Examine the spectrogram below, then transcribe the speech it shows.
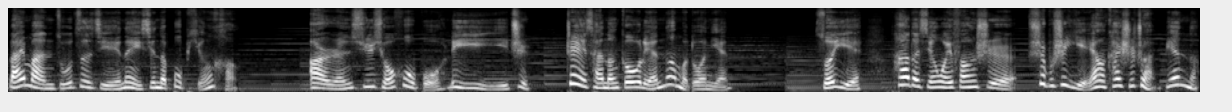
来满足自己内心的不平衡。二人需求互补，利益一致，这才能勾连那么多年。所以他的行为方式是不是也要开始转变呢？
